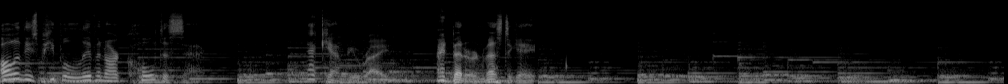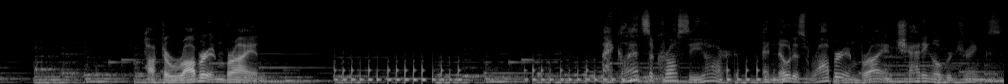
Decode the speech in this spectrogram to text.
All of these people live in our cul-de-sac. That can't be right. I'd better investigate. Talk to Robert and Brian. I glance across the yard and notice Robert and Brian chatting over drinks.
